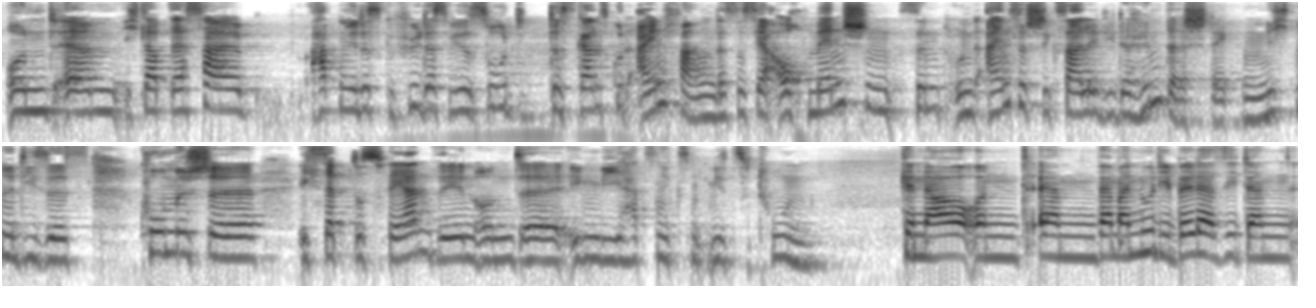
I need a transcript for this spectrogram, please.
Und ähm, ich glaube, deshalb hatten wir das Gefühl, dass wir so das ganz gut einfangen, dass es ja auch Menschen sind und Einzelschicksale, die dahinter stecken. Nicht nur dieses komische, ich sepp das Fernsehen und äh, irgendwie hat's nichts mit mir zu tun. Genau, und ähm, wenn man nur die Bilder sieht, dann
